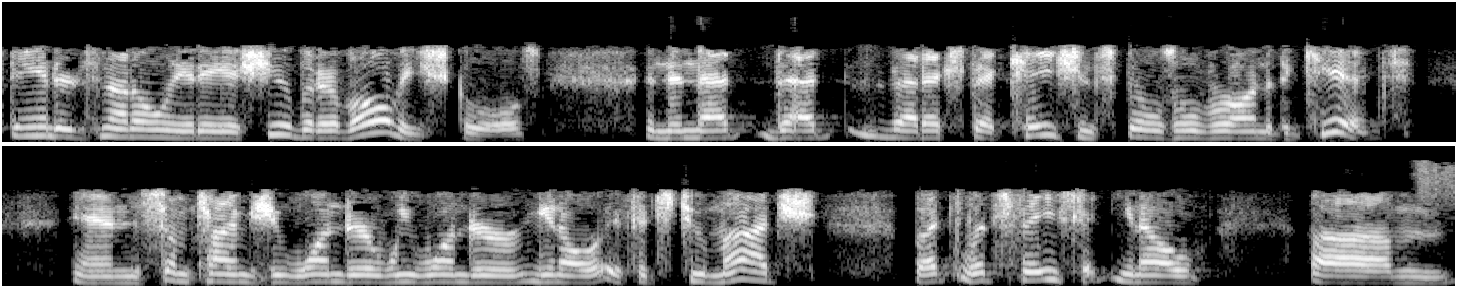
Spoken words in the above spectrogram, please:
standards not only at ASU but of all these schools, and then that that that expectation spills over onto the kids, and sometimes you wonder, we wonder, you know, if it's too much. But let's face it, you know, um,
